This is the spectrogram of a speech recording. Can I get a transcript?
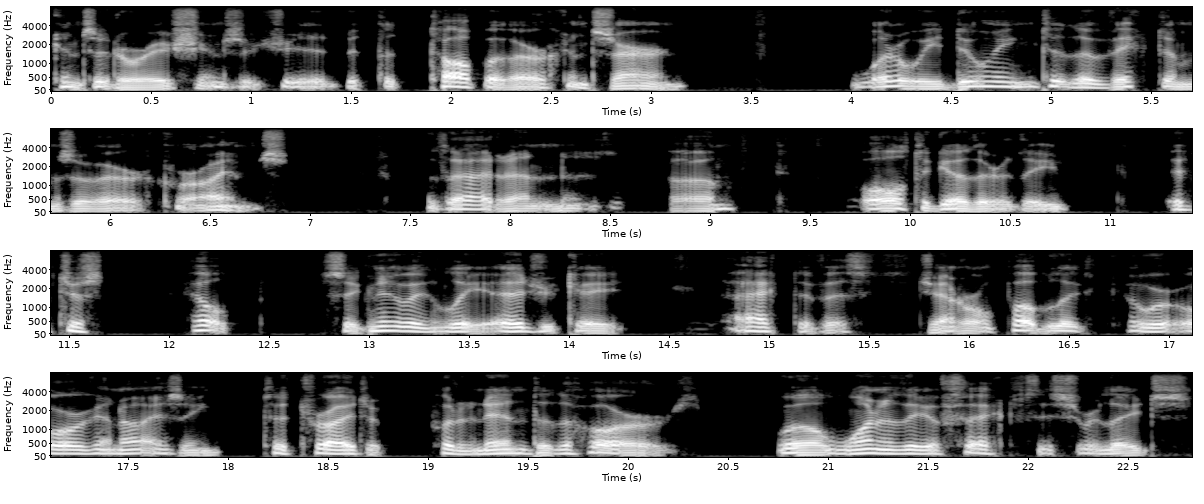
considerations which are at the top of our concern. What are we doing to the victims of our crimes? That and um, altogether, the it just helped significantly educate activists, general public who were organizing to try to put an end to the horrors. Well, one of the effects, this relates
